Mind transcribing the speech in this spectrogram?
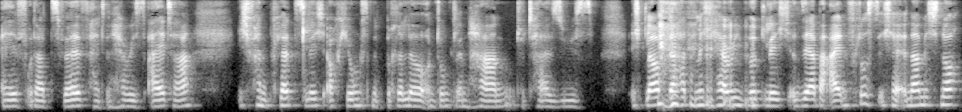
Elf oder zwölf, halt in Harrys Alter ich fand plötzlich auch Jungs mit Brille und dunklen Haaren total süß. Ich glaube, da hat mich Harry wirklich sehr beeinflusst. Ich erinnere mich noch,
